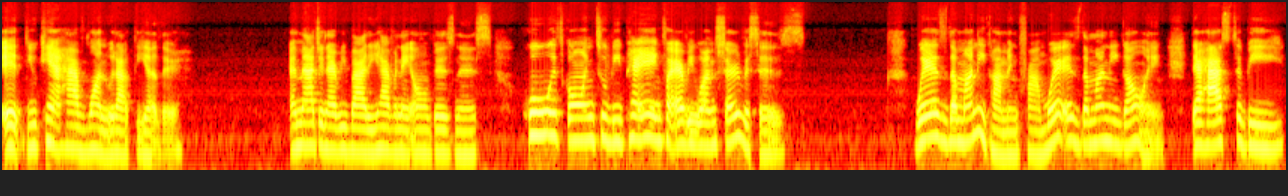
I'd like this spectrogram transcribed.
It you can't have one without the other. Imagine everybody having their own business who is going to be paying for everyone's services? Where's the money coming from? Where is the money going? There has to be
